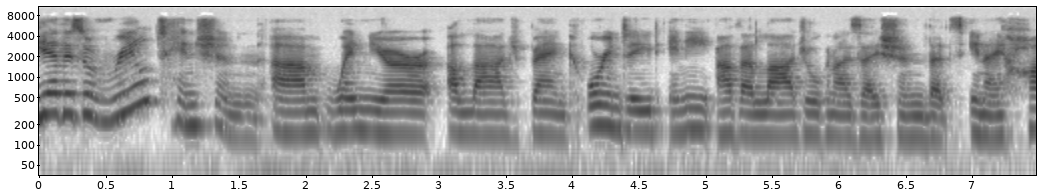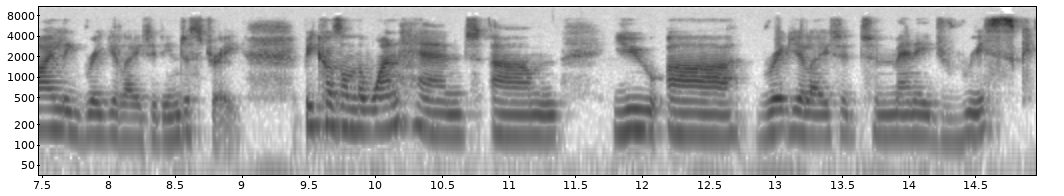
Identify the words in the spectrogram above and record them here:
Yeah, there's a real tension um, when you're a large bank or indeed any other large organization that's in a highly regulated industry. Because, on the one hand, um, you are regulated to manage risk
